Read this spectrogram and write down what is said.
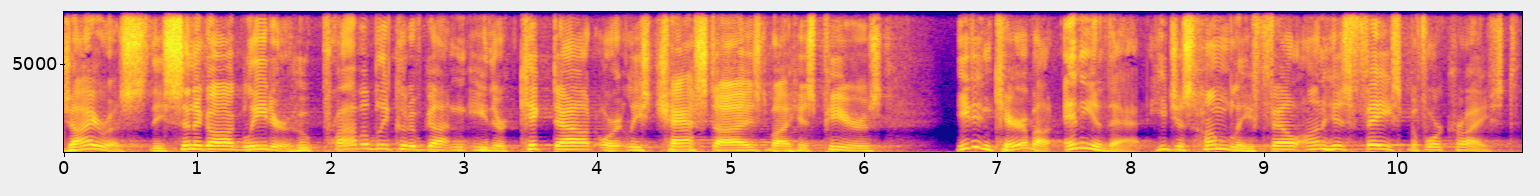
Jairus, the synagogue leader, who probably could have gotten either kicked out or at least chastised by his peers, he didn't care about any of that. He just humbly fell on his face before Christ.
